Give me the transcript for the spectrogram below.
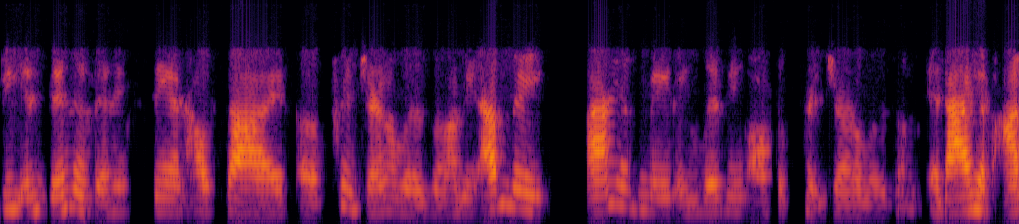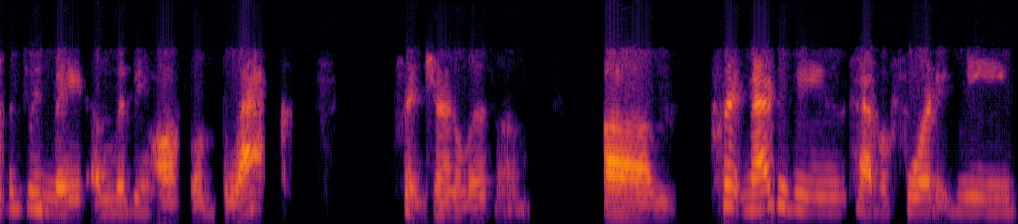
be inventive and expand outside of print journalism. I mean, I've made, I have made a living off of print journalism, and I have honestly made a living off of black print journalism. Um, print magazines have afforded me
